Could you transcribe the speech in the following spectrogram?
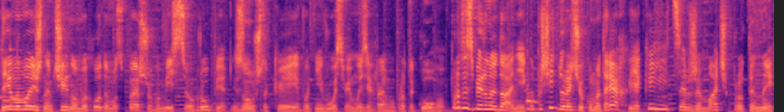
Дивовижним чином виходимо з першого місця у групі. І знову ж таки, в одній восьмій ми зіграємо проти кого? Проти збірної Данії. Напишіть, до речі, у коментарях, який це вже матч проти них.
